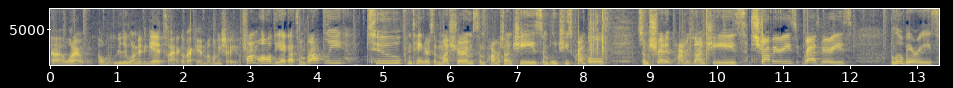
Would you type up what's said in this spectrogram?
uh, what I really wanted to get, so I had to go back in, but let me show you. From Aldi, I got some broccoli, two containers of mushrooms, some Parmesan cheese, some blue cheese crumbles, some shredded Parmesan cheese, strawberries, raspberries, blueberries,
